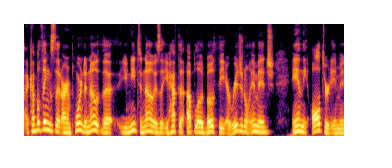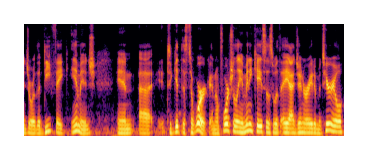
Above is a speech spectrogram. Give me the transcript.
a couple things that are important to note that you need to know is that you have to upload both the original image and the altered image or the deepfake image and uh, to get this to work. And unfortunately, in many cases with AI generated material,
